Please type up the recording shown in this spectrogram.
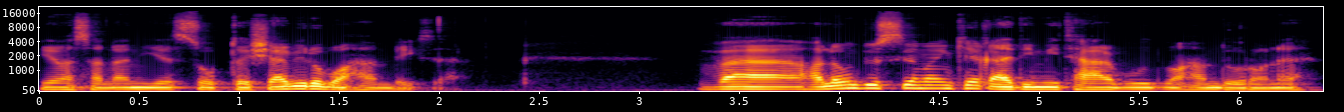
یا مثلا یه صبح تا شبی رو با هم بگذرونیم. و حالا اون دوست من که قدیمی تر بود با هم دورانه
